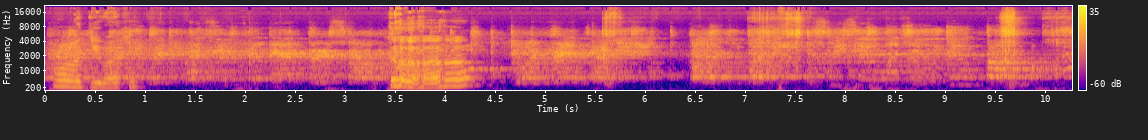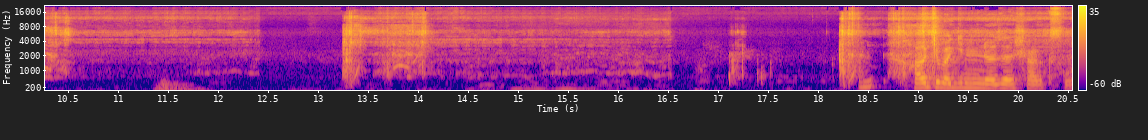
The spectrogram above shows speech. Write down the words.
Hagi Wagi. Hagi Wagi'nin özel şarkısını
